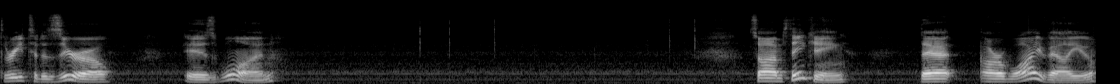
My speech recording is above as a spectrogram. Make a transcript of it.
3 to the 0 is 1. So I'm thinking that our y value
